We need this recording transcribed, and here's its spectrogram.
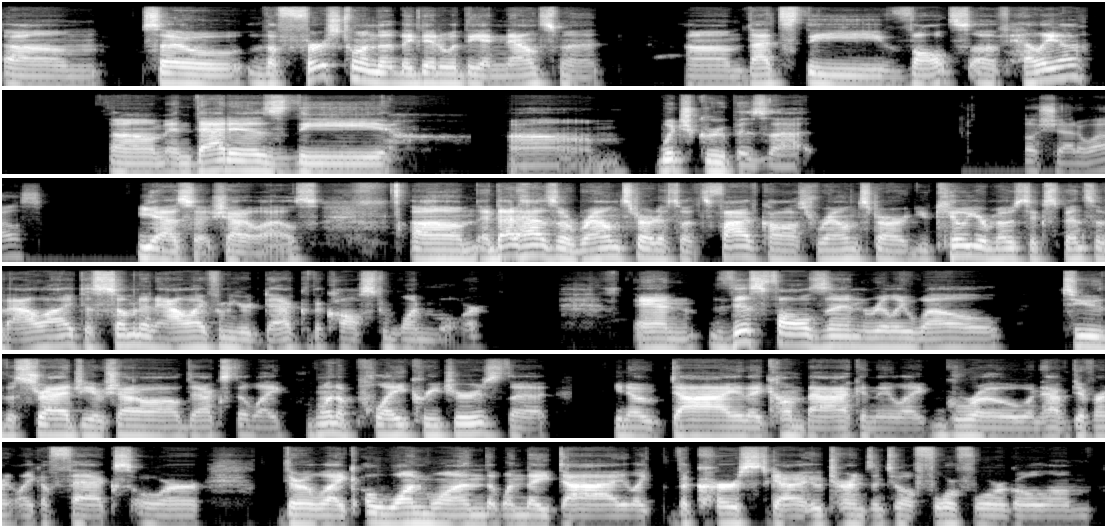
Um. So the first one that they did with the announcement, um, that's the Vaults of Helia, um, and that is the, um, which group is that? oh Shadow Isles. Yeah, at Shadow Isles. Um, and that has a round start, so it's five cost round start. You kill your most expensive ally to summon an ally from your deck that costs one more. And this falls in really well to the strategy of Shadow Isle decks that like want to play creatures that you know die, they come back and they like grow and have different like effects, or they're like a one-one that when they die, like the cursed guy who turns into a four-four golem.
